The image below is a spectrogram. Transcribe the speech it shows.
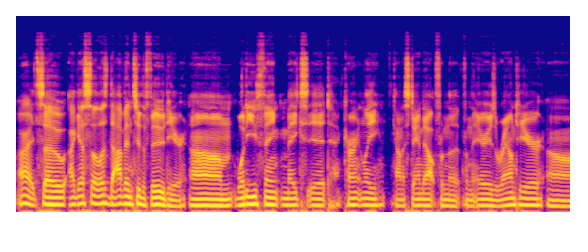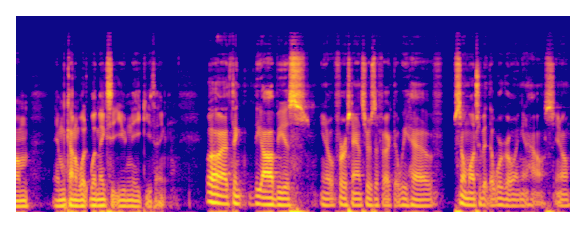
All right, so I guess uh, let's dive into the food here. Um, what do you think makes it currently kind of stand out from the from the areas around here, um, and kind of what, what makes it unique? You think? Well, I think the obvious, you know, first answer is the fact that we have so much of it that we're growing in house. You know,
